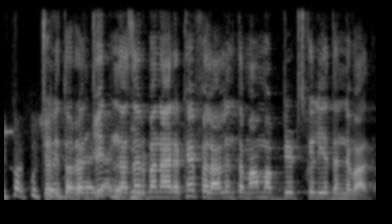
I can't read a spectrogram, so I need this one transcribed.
इस पर कुछ चलिए तो रंजीत नज़र बनाए रखें फ़िलहाल इन तमाम अपडेट्स के लिए धन्यवाद।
